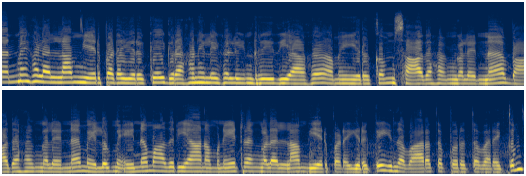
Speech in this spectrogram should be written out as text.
நன்மைகள் எல்லாம் ஏற்பட இருக்கு? கிரகநிலைகளின் ரீதியாக அமையிருக்கும் சாதகங்கள் என்ன? பாதகங்கள் என்ன? மேலும் என்ன மாதிரியான முன்னேற்றங்கள் எல்லாம் ஏற்பட இருக்கு? இந்த வாரத்தை பொறுத்த வரைக்கும்.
